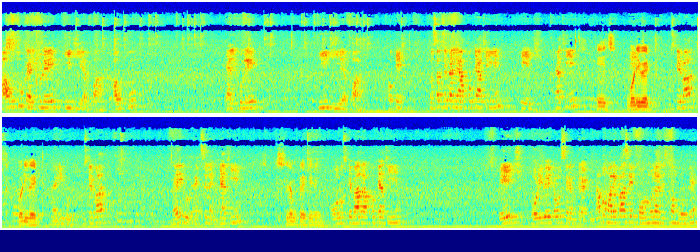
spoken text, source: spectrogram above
How to calculate EGFR how to calculate EGFR okay तो सबसे पहले आपको क्या चाहिए? एज क्या चाहिए? Age. Body weight. उसके बाद? Body weight. वेरी गुड उसके बाद? वेरी गुड एक्सीलेंट क्या चाहिए? Serum creatinine. और उसके बाद आपको क्या चाहिए? एज बॉडी वेट और सीरम क्रेटिन अब हमारे पास एक फॉर्मूला है जिसको हम बोलते हैं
